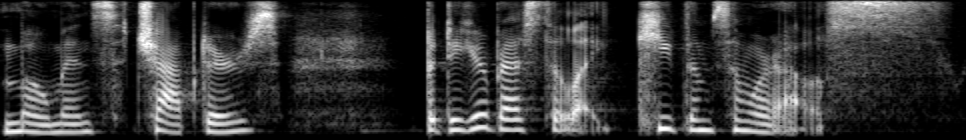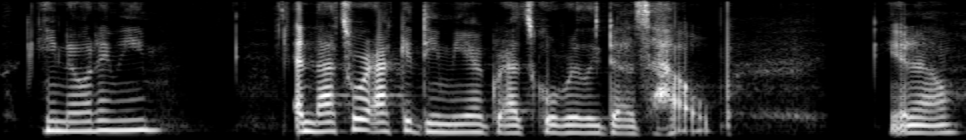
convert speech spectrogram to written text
moments, chapters, but do your best to like keep them somewhere else you know what I mean? And that's where academia, grad school really does help, you know?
